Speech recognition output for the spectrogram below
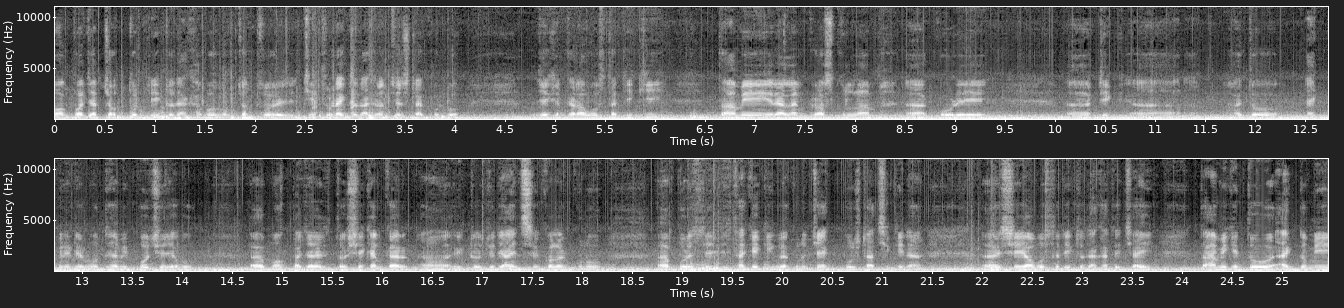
মগবাজার চত্বরটি একটু দেখাবো এবং চত্বরের চিত্রটা একটু দেখানোর চেষ্টা করব, যে এখানকার অবস্থাটি কি তো আমি রেল লাইন ক্রস করলাম করে ঠিক হয়তো এক মিনিটের মধ্যে আমি পৌঁছে যাব। মগবাজারে তো সেখানকার একটু যদি আইন শৃঙ্খলার কোনো পরিস্থিতি থাকে কিংবা কোনো চেক পোস্ট আছে কিনা আহ, সেই অবস্থাটি একটু দেখাতে চাই। তো আমি কিন্তু একদমই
